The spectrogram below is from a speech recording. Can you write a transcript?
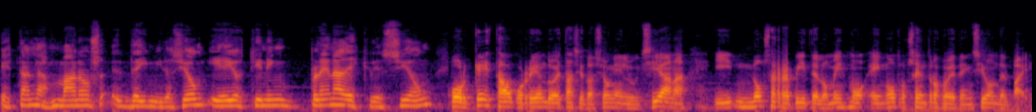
está en las manos de inmigración y ellos tienen plena discreción. ¿Por qué está ocurriendo esta situación en Luisiana y no se repite lo mismo en otros centros de detención del país?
